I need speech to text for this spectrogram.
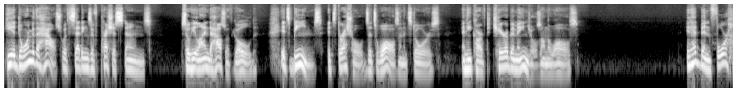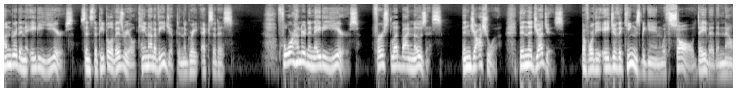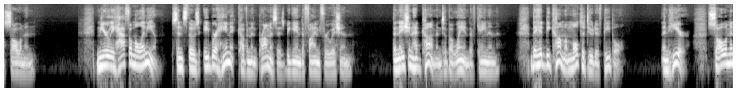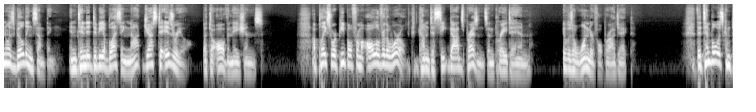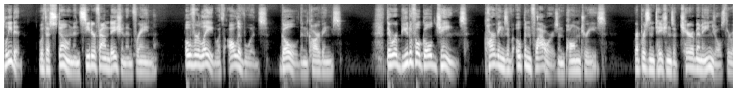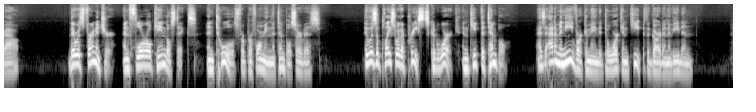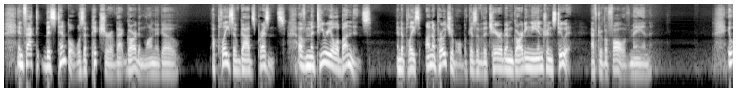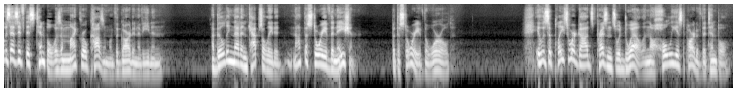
He adorned the house with settings of precious stones so he lined the house with gold, its beams, its thresholds, its walls, and its doors, and he carved cherubim angels on the walls. It had been 480 years since the people of Israel came out of Egypt in the great Exodus. 480 years, first led by Moses, then Joshua, then the judges, before the age of the kings began with Saul, David, and now Solomon. Nearly half a millennium since those Abrahamic covenant promises began to find fruition. The nation had come into the land of Canaan. They had become a multitude of people. And here, Solomon was building something intended to be a blessing not just to Israel, but to all the nations. A place where people from all over the world could come to seek God's presence and pray to Him. It was a wonderful project. The temple was completed with a stone and cedar foundation and frame, overlaid with olive woods, gold, and carvings. There were beautiful gold chains, carvings of open flowers and palm trees, representations of cherubim angels throughout. There was furniture and floral candlesticks and tools for performing the temple service. It was a place where the priests could work and keep the temple as Adam and Eve were commanded to work and keep the Garden of Eden. In fact, this temple was a picture of that garden long ago. A place of God's presence, of material abundance, and a place unapproachable because of the cherubim guarding the entrance to it after the fall of man. It was as if this temple was a microcosm of the Garden of Eden, a building that encapsulated not the story of the nation, but the story of the world. It was a place where God's presence would dwell in the holiest part of the temple,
